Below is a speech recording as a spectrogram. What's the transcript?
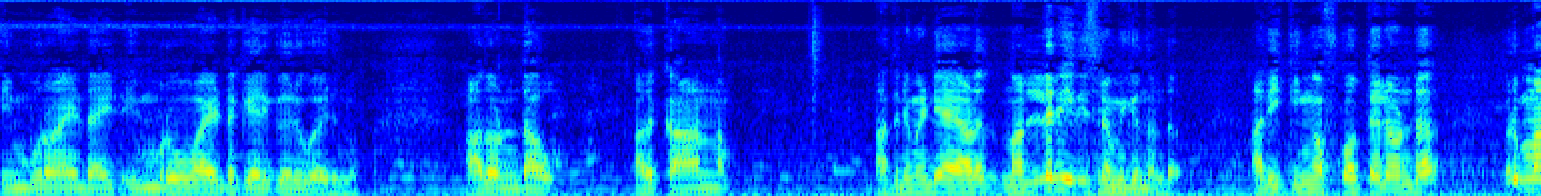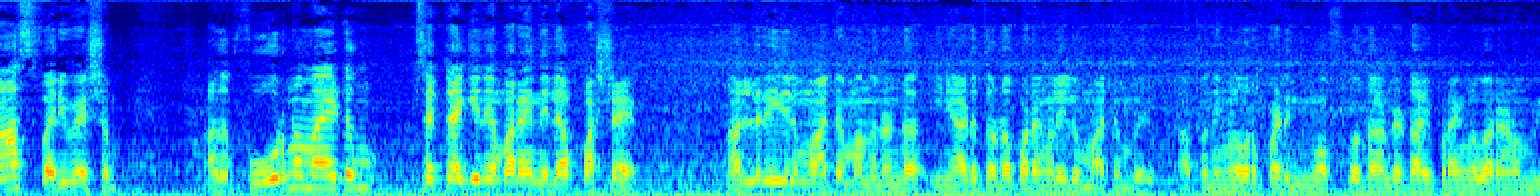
ഇമ്പ്രൂവ് ആയിട്ട് ഇമ്പ്രൂവ് ആയിട്ട് കയറി കയറി വരുന്നു. അതുണ്ടാവും. അത് കാണണം. അതിനുവേണ്ടി അയാൾ നല്ല രീതിയിൽ ശ്രമിക്കുന്നുണ്ട്. അത് ഈ കിങ് ഓഫ് കൊത്തയിലുണ്ട് ഒരു മാസ് പരിവേഷം. അത് പൂർണമായിട്ടും സെറ്റാക്കി ഞാൻ പറയുന്നില്ല പക്ഷേ നല്ല രീതിയിൽ മാറ്റം വന്നിട്ടുണ്ട്. ഇനി അടുത്തോടെ പടങ്ങളിലും മാറ്റം വരും. അപ്പൊ നിങ്ങൾ ഉറപ്പായിട്ടും കിങ് ഓഫ് കൊത്ത കണ്ടിട്ട് അഭിപ്രായങ്ങൾ പറയണം.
